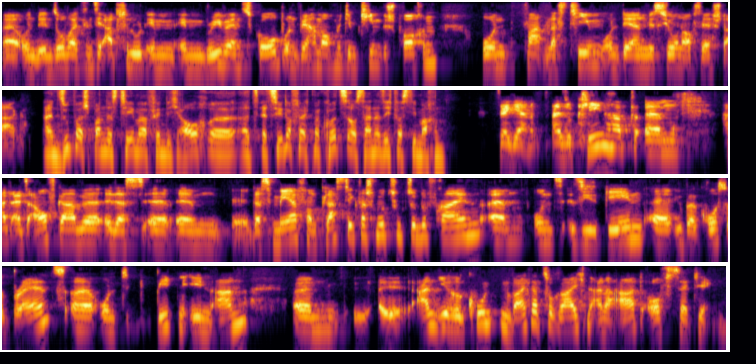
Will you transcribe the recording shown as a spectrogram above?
Äh, und insoweit sind sie absolut im, im Revent Scope und wir haben auch mit dem Team gesprochen und fanden das Team und deren Mission auch sehr stark. Ein super spannendes Thema, finde ich auch. Äh, erzähl doch vielleicht mal kurz aus deiner Sicht, was die machen. Sehr gerne. Also Clean Hub ähm, hat als Aufgabe, das, äh, ähm, das Meer von Plastikverschmutzung zu befreien. Ähm, und sie gehen äh, über große Brands äh, und bieten ihnen an, ähm, äh, an ihre Kunden weiterzureichen, eine Art Offsetting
